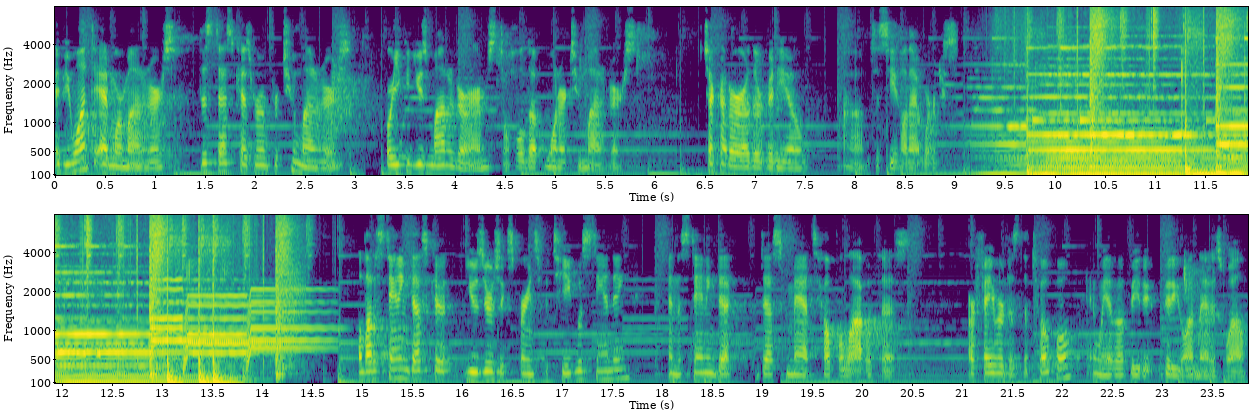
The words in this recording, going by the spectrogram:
If you want to add more monitors, this desk has room for two monitors, or you could use monitor arms to hold up one or two monitors. Check out our other video uh, to see how that works. Lot of standing desk users experience fatigue with standing, and the standing de desk mats help a lot with this. Our favorite is the Topo, and we have a video on that as well.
